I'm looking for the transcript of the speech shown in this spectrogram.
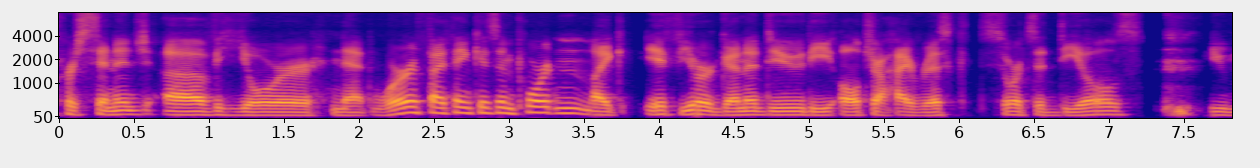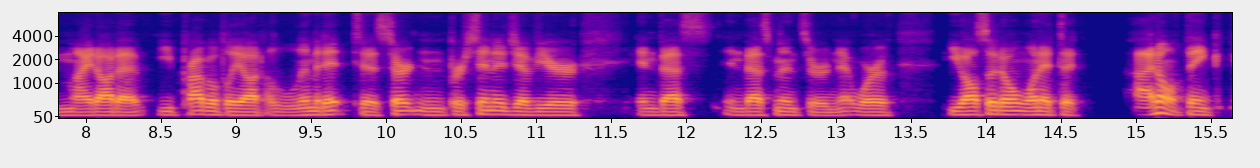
percentage of your net worth i think is important like if you're gonna do the ultra high risk sorts of deals you might ought to you probably ought to limit it to a certain percentage of your invest investments or net worth you also don't want it to i don't think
